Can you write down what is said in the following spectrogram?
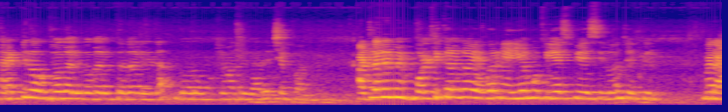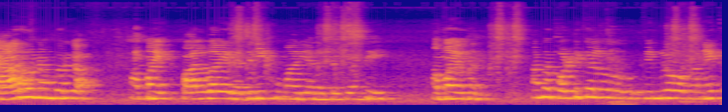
కరెక్ట్గా ఉద్యోగాలు ఇవ్వగలుగుతుందా లేదా? గౌరవ ముఖ్యమంత్రి గారే చెప్పాలి. అట్లనే మేము పొలిటికల్గా ఎవరిని వేయము టీఎస్పీఎస్సీలో అని చెప్పారు మరి ఆరో నంబర్గా అమ్మాయి పాల్వాయి రజనీ కుమారి అనేటటువంటి అమ్మాయి ఉన్నది ఆమె పొలిటికల్ వింగ్లో అనేక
